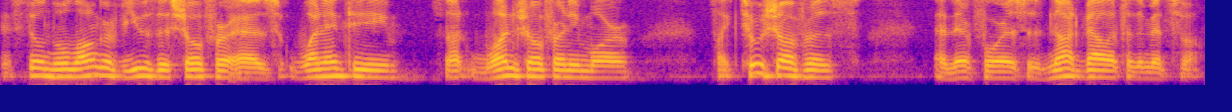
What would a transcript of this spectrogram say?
it still no longer views this shofar as one entity. It's not one shofar anymore. It's like two shofars, and therefore this is not valid for the mitzvah.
